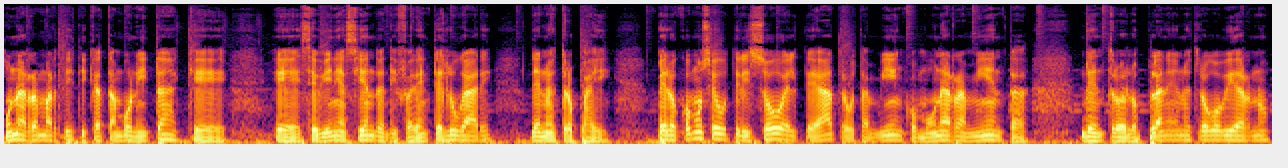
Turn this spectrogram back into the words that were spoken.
una rama artística tan bonita que eh, se viene haciendo en diferentes lugares de nuestro país. Pero cómo se utilizó el teatro también como una herramienta dentro de los planes de nuestro gobierno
